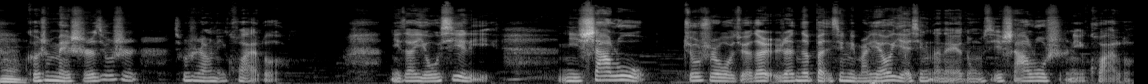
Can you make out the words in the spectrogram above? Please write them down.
嗯，可是美食就是就是让你快乐。你在游戏里，你杀戮，就是我觉得人的本性里面也有野性的那个东西，杀戮使你快乐。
